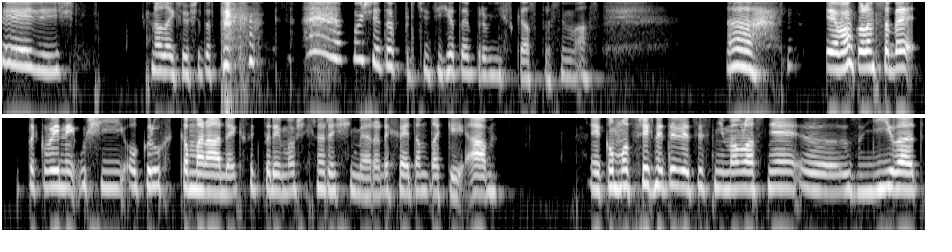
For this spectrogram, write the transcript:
Ježíš. No takže už je to už je to v prčicích a to je první zkaz, prosím vás. Uh, já mám kolem sebe takový nejužší okruh kamarádek, se kterými všechno řešíme. Radecha je tam taky a jako moc všechny ty věci s nima vlastně uh, sdílet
